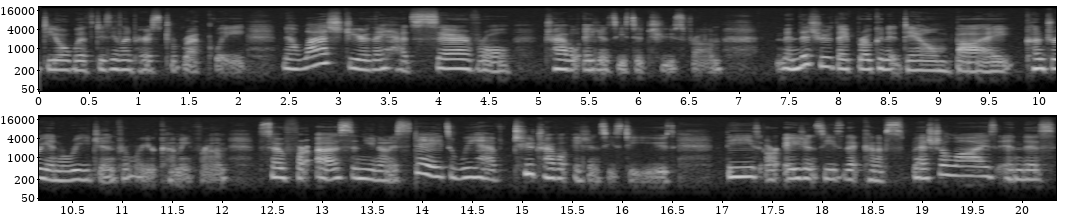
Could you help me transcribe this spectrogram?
deal with Disneyland Paris directly. Now, last year they had several travel agencies to choose from. And this year they've broken it down by country and region from where you're coming from. So for us in the United States, we have two travel agencies to use. These are agencies that kind of specialize in this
